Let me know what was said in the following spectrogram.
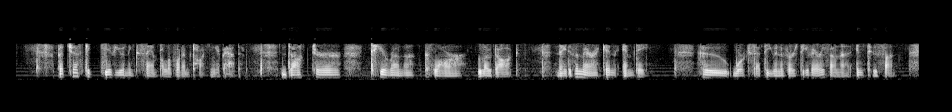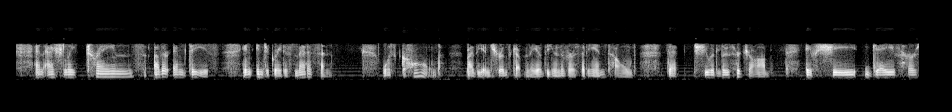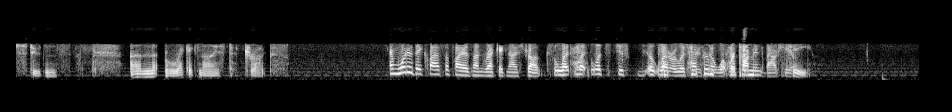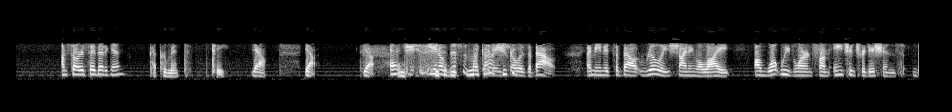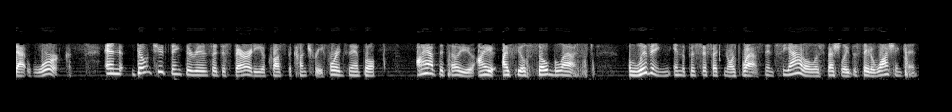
But just to give you an example of what I'm talking about, Dr. Tieraona Clar Low Dog, Native American MD, who works at the University of Arizona in Tucson, and actually trains other MDs in integrative medicine, was called by the insurance company of the university and told that she would lose her job if she gave her students unrecognized drugs. And what do they classify as unrecognized drugs? Let, let, let's just uh, let our listeners Pepper- know what we're talking about here. Tea. I'm sorry, say that again? Peppermint tea. Yeah, yeah, yeah. And, And she- you she know, said, this is "My what gosh, today's you show is about. I mean, it's about really shining the light on what we've learned from ancient traditions that work. And don't you think there is a disparity across the country? For example, I have to tell you, I, I feel so blessed living in the Pacific Northwest, in Seattle especially, the state of Washington,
